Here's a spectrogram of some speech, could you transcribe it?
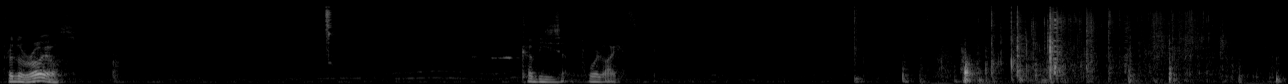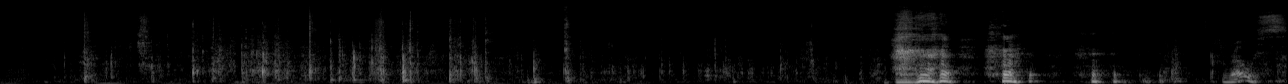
for the Royals. Cubbies for life. Gross.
